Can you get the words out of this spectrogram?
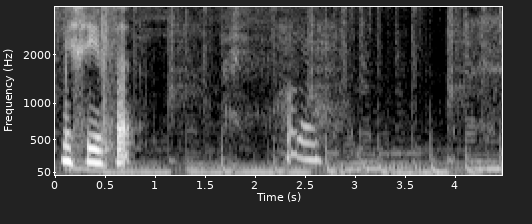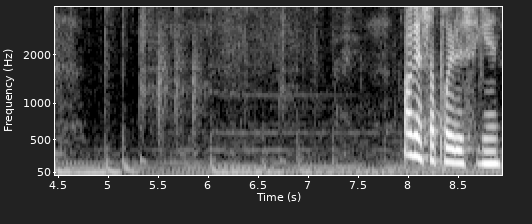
Let me see if that... Hold on. I guess I'll play this again.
